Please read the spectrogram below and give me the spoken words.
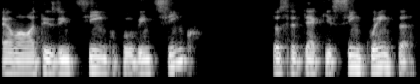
é uma matriz 25 por 25. Você tem aqui 50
